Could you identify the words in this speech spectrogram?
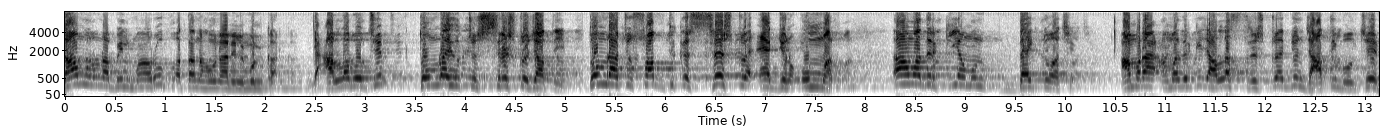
তামুরুনা বিল মারুফ ওয়া তানহাউনা আনিল মুনকার। যে আল্লাহ বলছে, তোমরাই হচ্ছে শ্রেষ্ঠ জাতি, তোমরা হচ্ছে সব থেকে শ্রেষ্ঠ একজন উম্মাত। আমাদের কি এমন দায়িত্ব আছে? আমরা, আমাদেরকে যে আল্লাহ শ্রেষ্ঠ একজন জাতি বলছেন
